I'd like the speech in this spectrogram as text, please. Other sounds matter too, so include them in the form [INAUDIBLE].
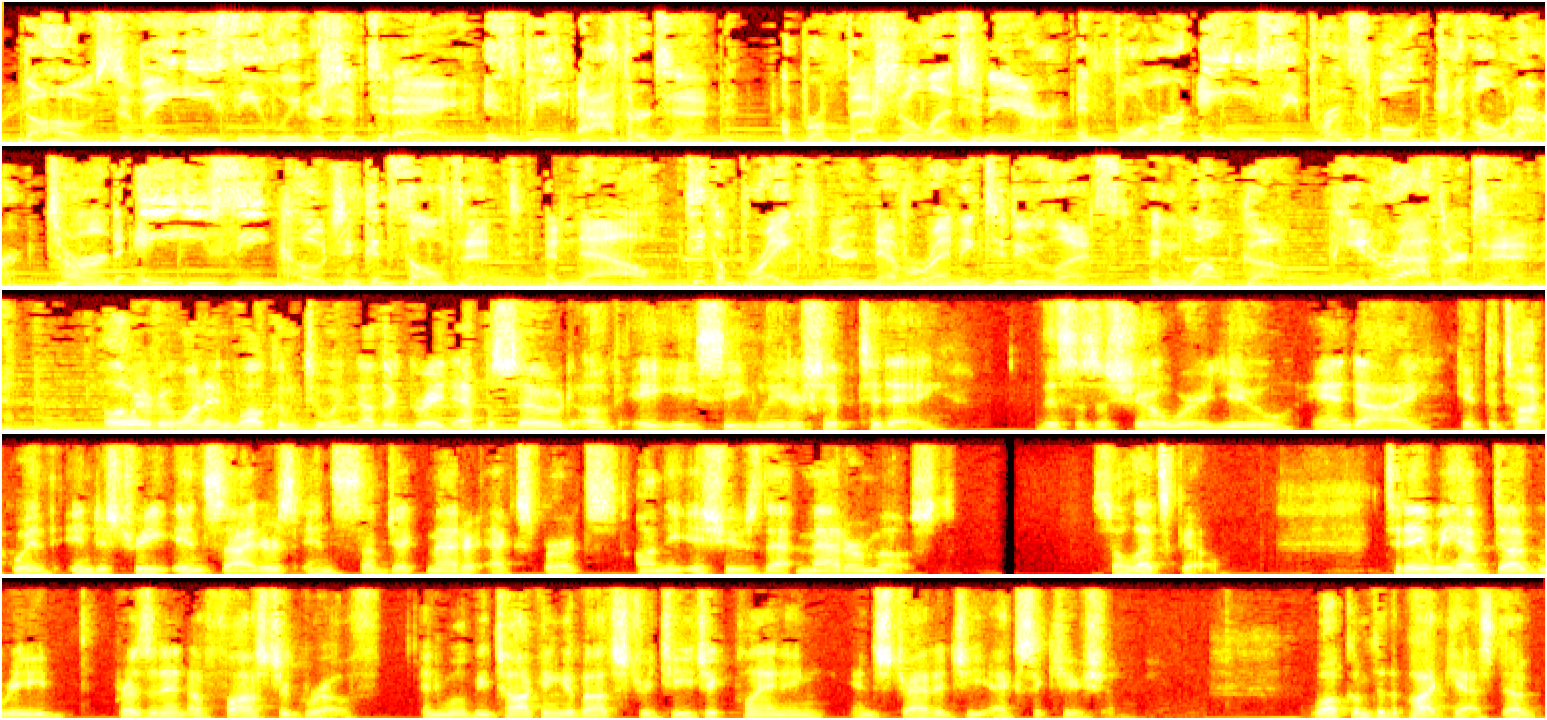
The host of AEC Leadership Today is Pete Atherton, a professional engineer and former AEC principal and owner turned AEC coach and consultant. And now, take a break from your never ending to do list and welcome Peter Atherton. Hello, everyone, and welcome to another great episode of AEC Leadership Today. This is a show where you and I get to talk with industry insiders and subject matter experts on the issues that matter most. So let's go. Today we have Doug Reed, President of Foster Growth, and we'll be talking about strategic planning and strategy execution. Welcome to the podcast, Doug.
